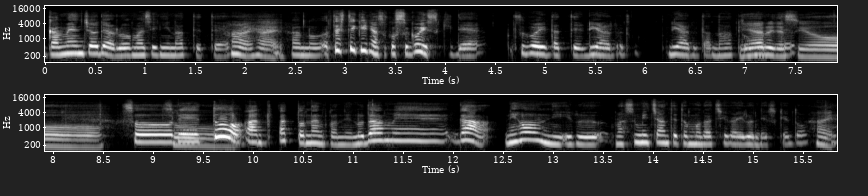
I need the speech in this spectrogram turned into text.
画面上ではローマ字になってて、はいはい。あの、私的にはそこすごい好きで、すごい、だってリアル、リアルだなと思って。リアルですよ。それそうと、ああとなんかね、のだめが日本にいるますみちゃんって友達がいるんですけど、はい。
